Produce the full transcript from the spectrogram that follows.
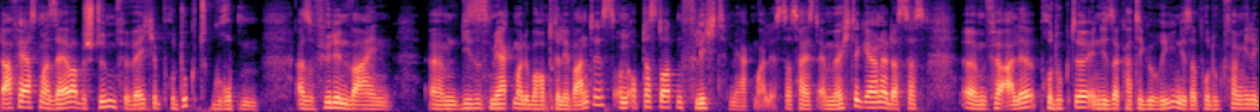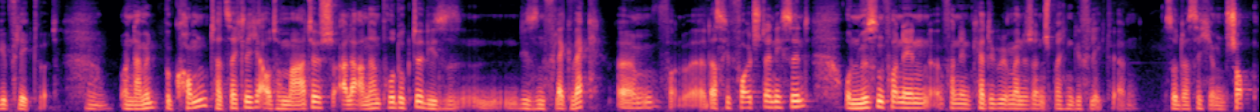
darf er erstmal selber bestimmen, für welche Produktgruppen, also für den Wein, ähm, dieses Merkmal überhaupt relevant ist und ob das dort ein Pflichtmerkmal ist. Das heißt, er möchte gerne, dass das ähm, für alle Produkte in dieser Kategorie, in dieser Produktfamilie gepflegt wird. Mhm. Und damit bekommen tatsächlich automatisch alle anderen Produkte diese, diesen Fleck weg, ähm, äh, dass sie vollständig sind und müssen von den, von den Category Managern entsprechend gepflegt werden, sodass ich im Shop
